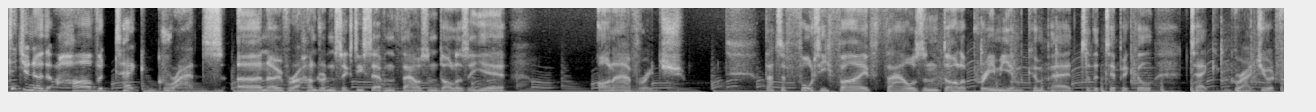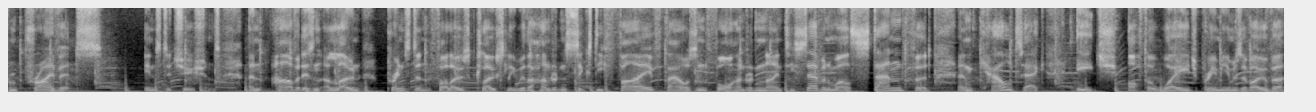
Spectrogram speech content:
Did you know that Harvard Tech grads earn over $167,000 a year on average? That's a $45,000 premium compared to the typical tech graduate from private institutions. And Harvard isn't alone. Princeton follows closely with 165,497, while Stanford and Caltech each offer wage premiums of over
